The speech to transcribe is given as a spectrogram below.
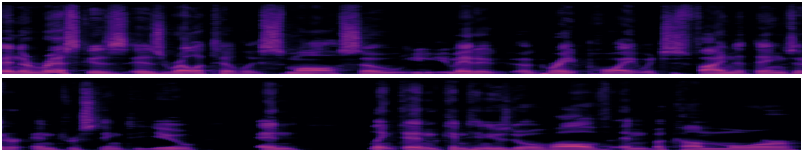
and the risk is is relatively small. So you, you made a, a great point, which is find the things that are interesting to you, and LinkedIn continues to evolve and become more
